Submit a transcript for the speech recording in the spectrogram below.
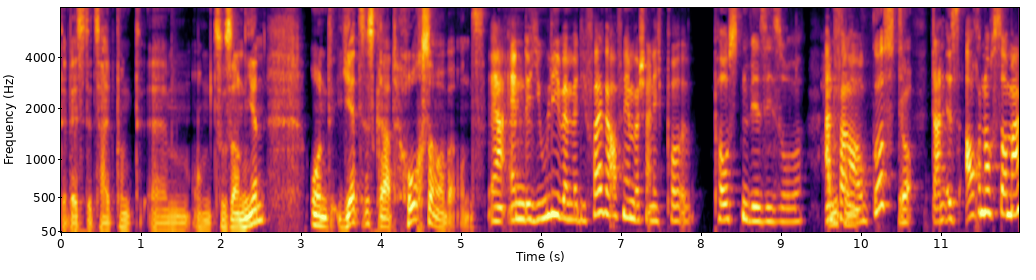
der beste Zeitpunkt, ähm, um zu saunieren. Und jetzt ist gerade Hochsommer bei uns. Ja, Ende Juli, wenn wir die Folge aufnehmen, wahrscheinlich po posten wir sie so Anfang, Anfang- August. Ja. Dann ist auch noch Sommer.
